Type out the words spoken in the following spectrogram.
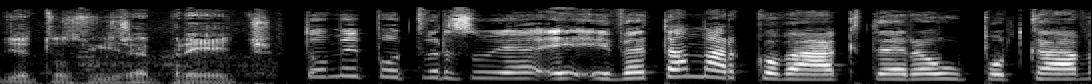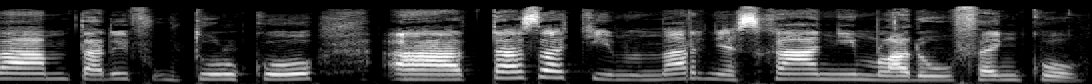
je to zvíře pryč. To mi potvrzuje i Iveta Marková, kterou potkávám tady v útulku a ta zatím marně schání mladou Fenku.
